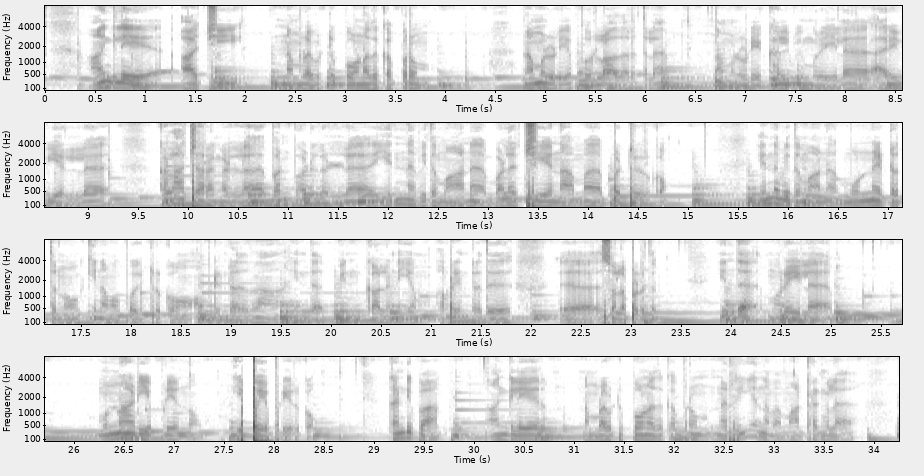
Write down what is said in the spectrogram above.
ஆங்கிலேய ஆட்சி நம்மளை விட்டு போனதுக்கப்புறம் நம்மளுடைய பொருளாதாரத்தில் நம்மளுடைய கல்வி முறையில் அறிவியலில் கலாச்சாரங்களில் பண்பாடுகளில் என்ன விதமான வளர்ச்சியை நாம் பெற்றிருக்கோம்? என்ன விதமான முன்னேற்றத்தை நோக்கி நம்ம போயிட்டுருக்கோம் அப்படின்றது தான் இந்த பின் காலனியம் அப்படின்றது சொல்லப்படுது. இந்த முறையில் முன்னாடி எப்படி இருந்தோம் இப்போ எப்படி இருக்கோம்? கண்டிப்பாக ஆங்கிலேயர் நம்மளை விட்டு போனதுக்கப்புறம் நிறைய நம்ம மாற்றங்களை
